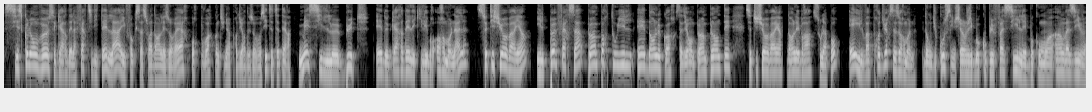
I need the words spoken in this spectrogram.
Si ce que l'on veut, c'est garder la fertilité, là, il faut que ça soit dans les ovaires pour pouvoir continuer à produire des ovocytes, etc. Mais si le but est de garder l'équilibre hormonal, ce tissu ovarien, il peut faire ça peu importe où il est dans le corps. C'est-à-dire, on peut implanter ce tissu ovarien dans les bras, sous la peau, et il va produire ses hormones. Donc du coup, c'est une chirurgie beaucoup plus facile et beaucoup moins invasive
